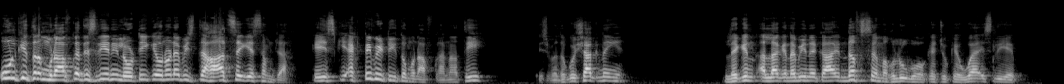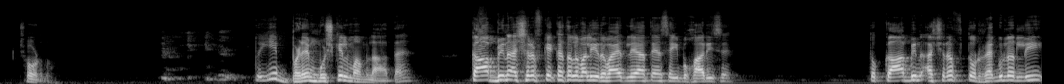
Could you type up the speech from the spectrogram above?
ان کی طرف منافقت اس لیے نہیں لوٹی کہ انہوں نے اشتہاد سے یہ سمجھا کہ اس کی ایکٹیویٹی تو منافقانہ تھی، اس میں تو کوئی شک نہیں ہے۔ لیکن اللہ کے نبی نے کہا، نفس سے مغلوب ہو کے چکے ہوا ہے، اس لیے چھوڑ دو۔ تو یہ بڑے مشکل معاملہ آتا ہے کاب بن اشرف کے قتل والی روایت لے آتے ہیں صحیح بخاری سے۔ تو کاب بن اشرف تو ریگولرلی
